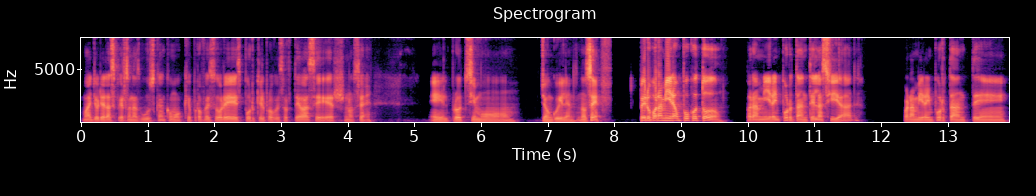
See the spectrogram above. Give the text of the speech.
mayoría de las personas buscan, como qué profesores, porque el profesor te va a ser, no sé, el próximo John Williams, no sé. Pero para mí era un poco todo. Para mí era importante la ciudad, para mí era importante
